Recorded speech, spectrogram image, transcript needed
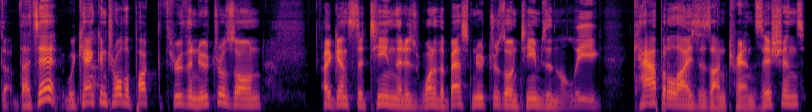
Th- That's it. We can't Yeah. control the puck through the neutral zone against a team that is one of the best neutral zone teams in the league. Capitalizes on transitions.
